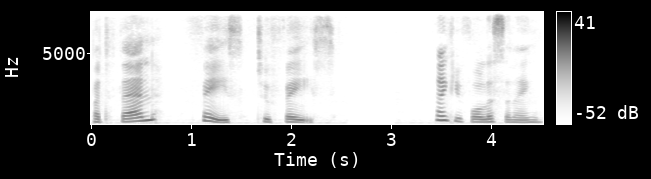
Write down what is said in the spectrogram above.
but then face to face. Thank you for listening.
